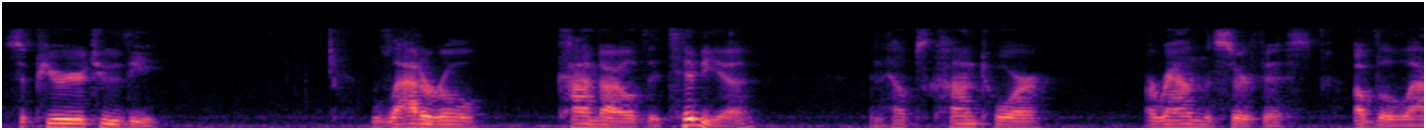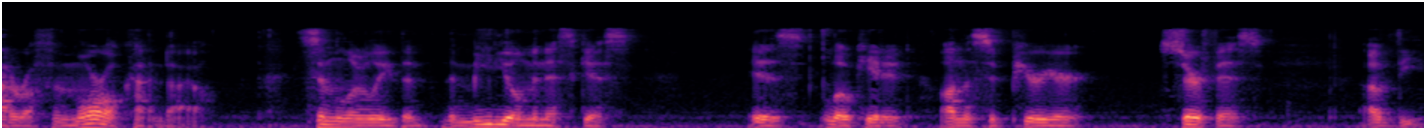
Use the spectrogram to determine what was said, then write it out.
superior to the lateral condyle of the tibia and helps contour around the surface of the lateral femoral condyle. Similarly, the, the medial meniscus is located on the superior surface of the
